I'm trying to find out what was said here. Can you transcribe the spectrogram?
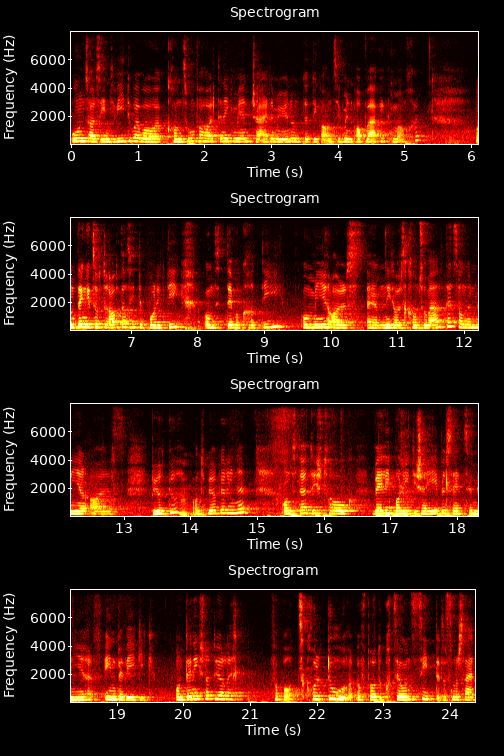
uns als Individuen, die Konsumverhalten irgendwie entscheiden müssen und die ganze Zeit Abwägung machen Und dann gibt es auf der anderen Seite Politik und Demokratie und wir als, ähm, nicht als Konsumenten, sondern wir als Bürger mhm. und Bürgerinnen. Und dort ist die Frage, welche politischen Hebel setzen wir in Bewegung. Und dann ist natürlich Verbotskultur auf Produktionsseite, dass man sagt,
